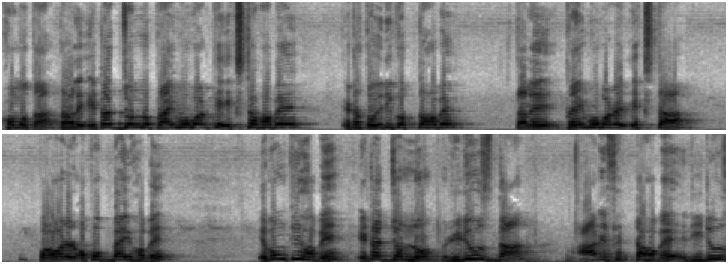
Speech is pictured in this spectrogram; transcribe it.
ক্ষমতা, তাহলে এটার জন্য প্রাইম ওভারকে এক্সট্রাভাবে এটা তৈরি করতে হবে। তাহলে প্রাইম ওভারের এক্সট্রা পাওয়ারের অপব্যয় হবে। এবং কি হবে? এটার জন্য রিডিউস দ্য আর এফেক্টটা হবে। Reduce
